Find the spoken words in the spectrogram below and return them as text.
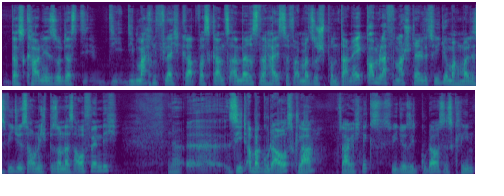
dass Kanye so, dass die, die, die machen vielleicht gerade was ganz anderes, dann heißt es auf einmal so spontan, ey komm, lass mal schnell das Video machen, weil das Video ist auch nicht besonders aufwendig. Ja. Äh, sieht aber gut aus, klar. Sage ich nichts. Das Video sieht gut aus, ist clean.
